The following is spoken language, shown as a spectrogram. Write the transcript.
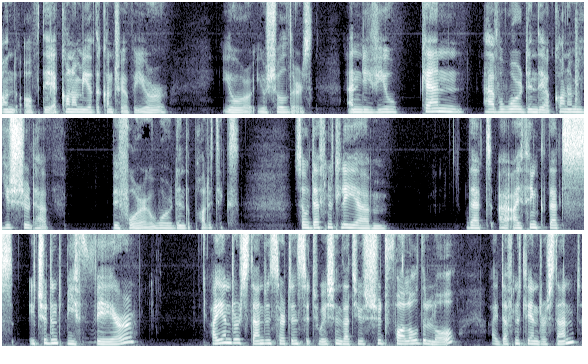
on, of the economy of the country over your your your shoulders. And if you can have a word in the economy, you should have before a word in the politics. So definitely, um, that uh, I think that's it shouldn't be fair. I understand in certain situations that you should follow the law. I definitely understand.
